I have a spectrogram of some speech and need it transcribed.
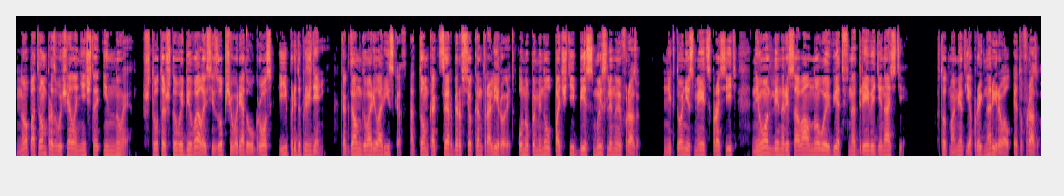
Но потом прозвучало нечто иное, что-то, что выбивалось из общего ряда угроз и предупреждений. Когда он говорил о рисках, о том, как Цербер все контролирует, он упомянул почти бессмысленную фразу. Никто не смеет спросить, не он ли нарисовал новую ветвь на древе династии. В тот момент я проигнорировал эту фразу,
